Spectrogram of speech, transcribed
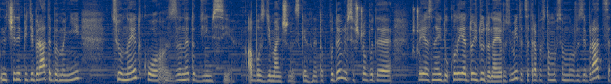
не, чи не підібрати би мені цю нитку з ниток DMC або з діменшинських ниток. Подивлюся, що буде, що я знайду. Коли я дойду до неї, розумієте, це треба в тому всьому розібратися.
